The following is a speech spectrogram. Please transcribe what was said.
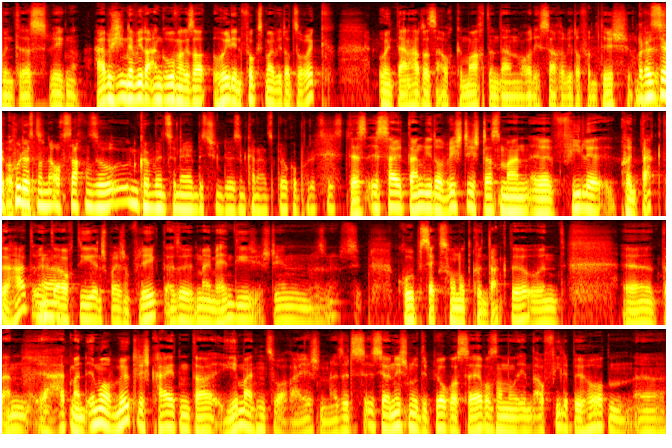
Und deswegen habe ich ihn dann wieder angerufen und gesagt, hol den Fuchs mal wieder zurück. Und dann hat er es auch gemacht und dann war die Sache wieder vom Tisch. Aber das ist ja cool, gut. dass man auch Sachen so unkonventionell ein bisschen lösen kann als Bürgerpolizist. Das ist halt dann wieder wichtig, dass man äh, viele Kontakte hat und Ja. auch die entsprechend pflegt. Also in meinem Handy stehen grob 600 Kontakte und äh, dann hat man immer Möglichkeiten, da jemanden zu erreichen. Also das ist ja nicht nur die Bürger selber, sondern eben auch viele Behörden, äh,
